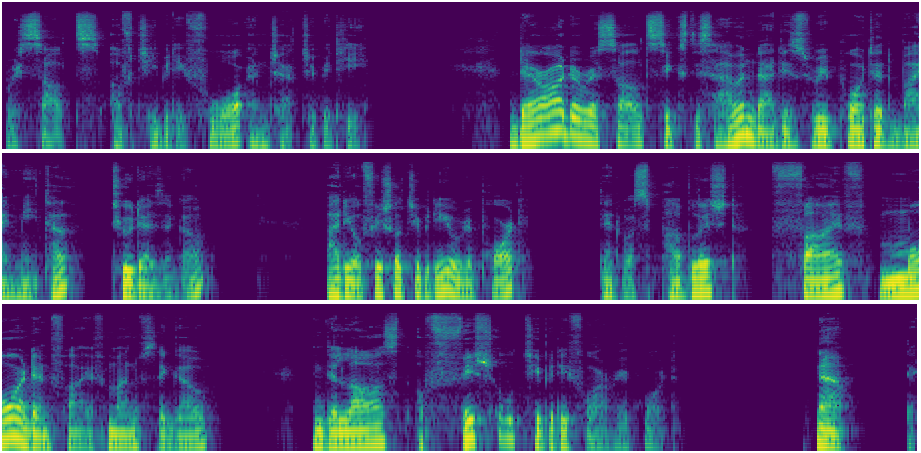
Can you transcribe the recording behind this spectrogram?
results of GPT-4 and ChatGPT. There are the results 67 that is reported by Meta two days ago, by the official GPT report that was published five, more than five months ago in the last official GPT-4 report. Now, the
